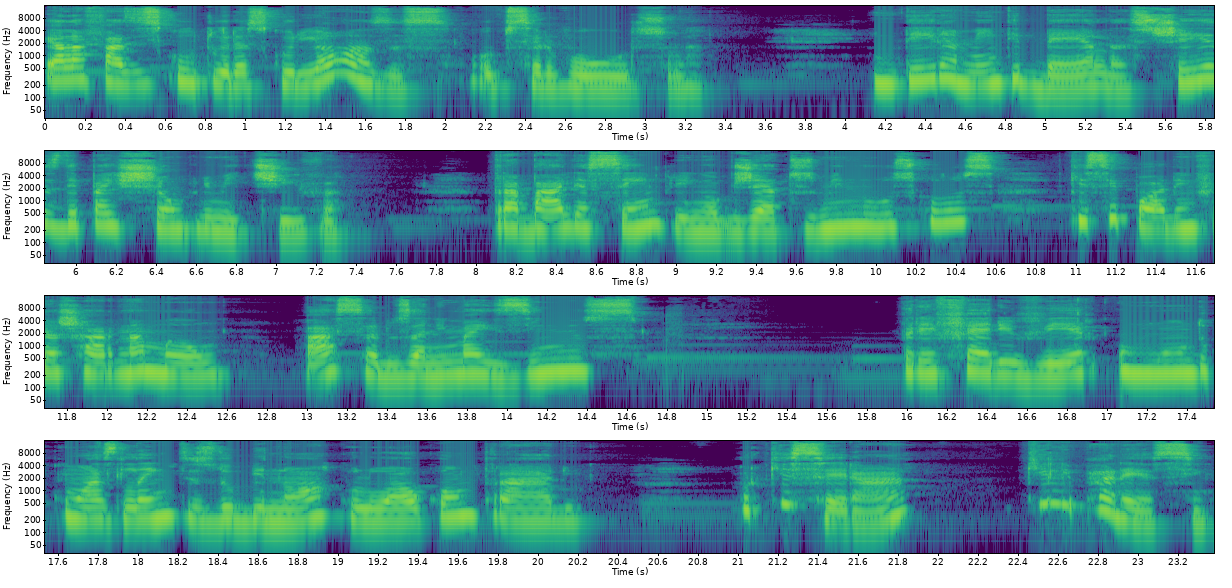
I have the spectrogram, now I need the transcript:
Ela faz esculturas curiosas, observou Úrsula. Inteiramente belas, cheias de paixão primitiva. Trabalha sempre em objetos minúsculos que se podem fechar na mão, pássaros, animaizinhos. Prefere ver o mundo com as lentes do binóculo ao contrário. Por que será? Que lhe parece?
